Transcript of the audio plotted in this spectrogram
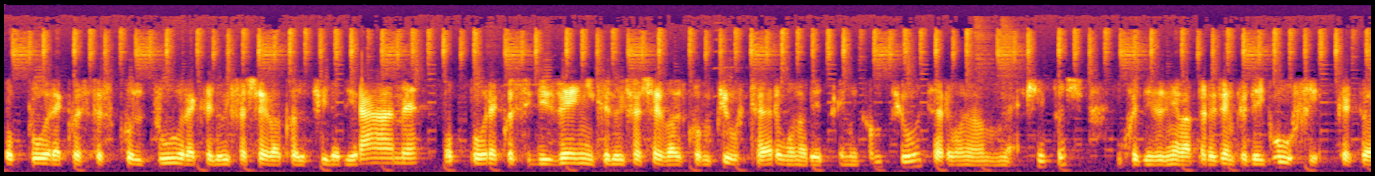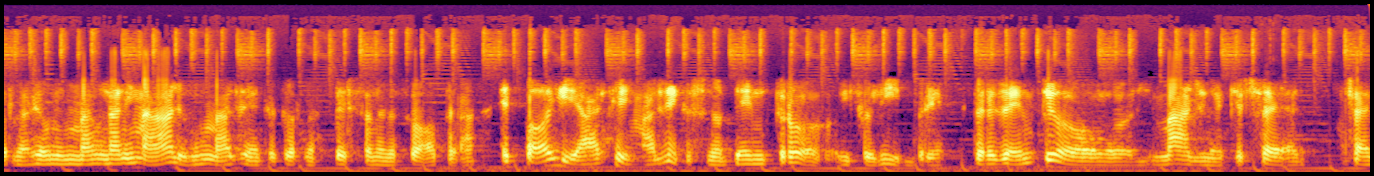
oppure queste sculture che lui faceva col filo di rame, oppure questi disegni che lui faceva al computer, uno dei primi computer, uno Macintosh, in cui disegnava per esempio dei gufi, che torna, è un, un animale, un'immagine che torna spesso nella sua opera, e poi anche immagini che sono dentro i suoi libri. Per esempio l'immagine che c'è cioè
